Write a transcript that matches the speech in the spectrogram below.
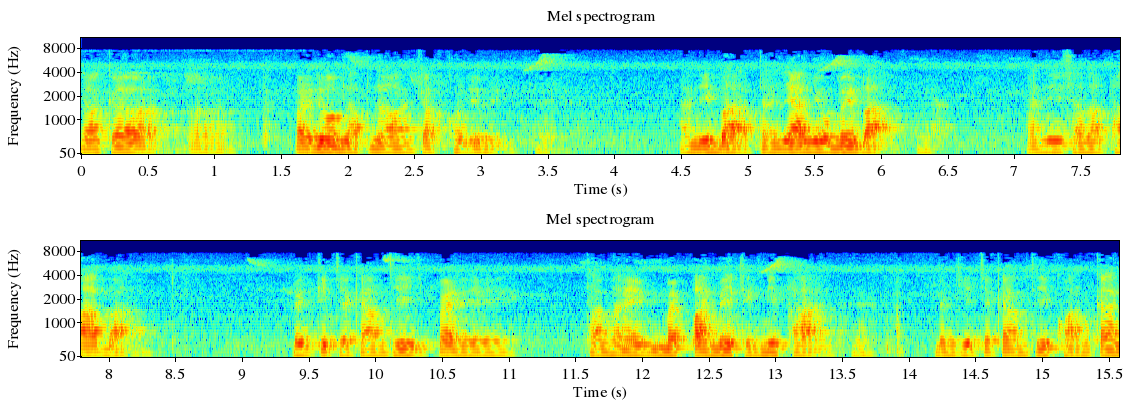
แล้วก็ไปร่วมหลับนอนกับคนอื่น อันนี้บาปแต่ญาติโยมไม่บาปอันนี้สารภาพระบาปเป็นกิจกรรมที่ไปทำให้ไม่ไปไม่ถึงนิพพานเป็นกิจกรรมที่ขวางกั้น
